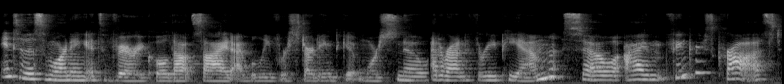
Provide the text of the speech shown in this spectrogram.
into this morning. It's very cold outside. I believe we're starting to get more snow at around 3 p.m. So I'm fingers crossed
